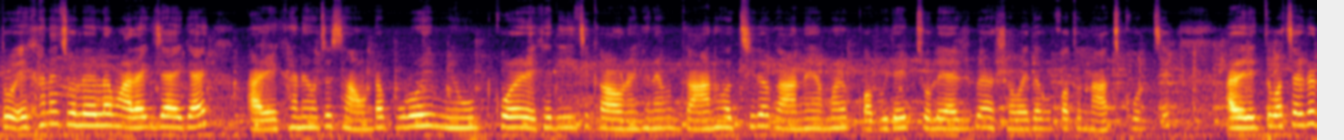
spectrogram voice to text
তো এখানে চলে এলাম আরেক জায়গায়। আর এখানে হচ্ছে সাউন্ডটা পুরোই মিউট করে রেখে দিয়েছি, কারণ এখানে আমি গান হচ্ছিল, গানে আমার কপিরাইট চলে আসবে আর সবাই দেখো কত নাচ করছে। আর দেখতে পাচ্ছি একটা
